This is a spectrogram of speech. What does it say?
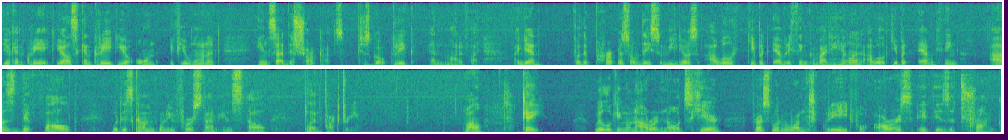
you can create. You also can create your own if you want it inside the shortcuts. Just go click and modify. Again, for the purpose of these videos, I will keep it everything vanilla. I will keep it everything as default what is coming when you first time install Plant Factory. Well, okay, we're looking on our nodes here. First, what we want to create for ours, it is a trunk.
